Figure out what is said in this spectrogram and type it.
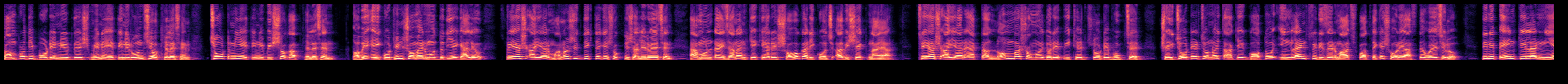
সম্প্রতি বোর্ডের নির্দেশ মেনে তিনি রঞ্জিও খেলেছেন। চোট নিয়ে তিনি বিশ্বকাপ খেলেছেন। তবে এই কঠিন সময়ের মধ্য দিয়ে গেলেও শ্রেয়াস আইয়ার মানসিক দিক থেকে শক্তিশালী রয়েছেন। এমনটাই জানান কেকেআরের সহকারী কোচ অভিষেক নায়ার। শ্রেয়াস আইয়ার একটা লম্বা সময় ধরে পিঠের চোটে ভুগছেন। সেই চোটের জন্যই তাকে গত ইংল্যান্ড সিরিজের মাঝপথ থেকে সরে আসতে হয়েছিল। তিনি পেইন কিলার নিয়ে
